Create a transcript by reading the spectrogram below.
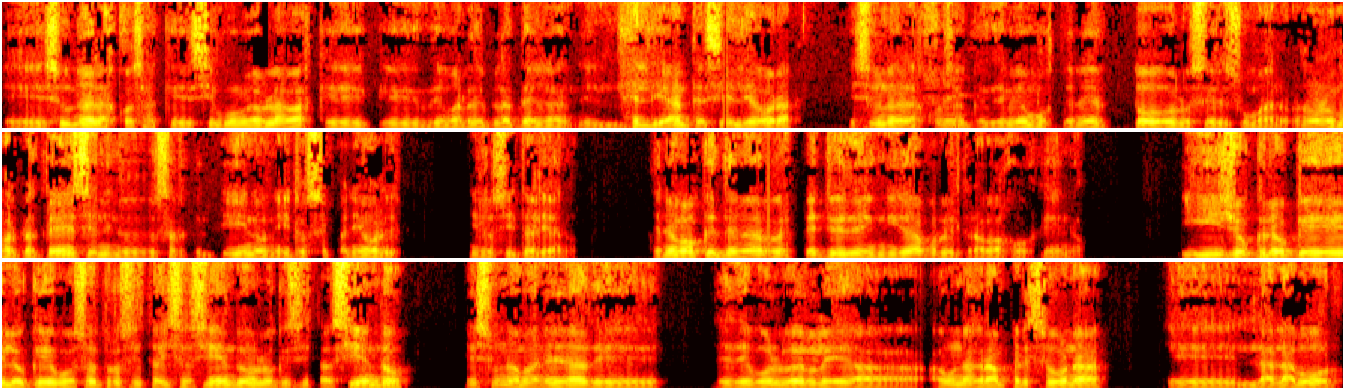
Eh, es una de las cosas que si vos me hablabas que, que de Mar del Plata el, el, de antes y el de ahora, es una de las cosas que debemos tener todos los seres humanos, no los malplatenses, ni los argentinos, ni los españoles, ni los italianos. Tenemos que tener respeto y dignidad por el trabajo ajeno. Y yo creo que lo que vosotros estáis haciendo, lo que se está haciendo, es una manera de, de devolverle a, a, una gran persona eh, la labor,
